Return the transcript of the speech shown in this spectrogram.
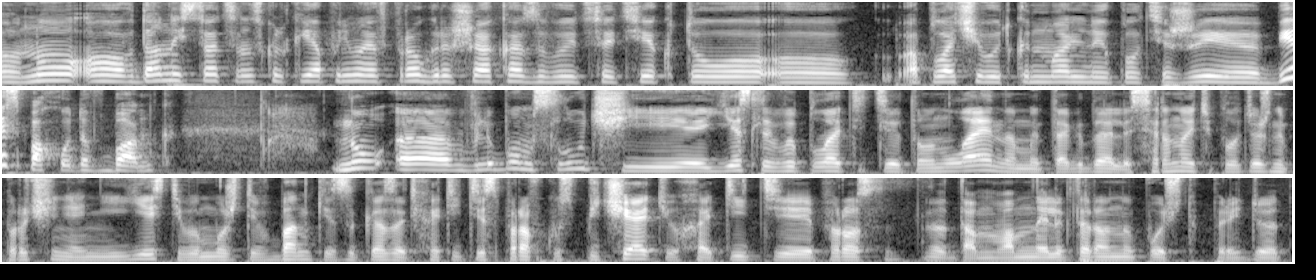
А, но а, в данной ситуации, насколько я понимаю, в проигрыше оказываются те, кто а, оплачивают коммунальные платежи без похода в банк. Ну, э, в любом случае, если вы платите это онлайном и так далее, все равно эти платежные поручения, они есть, и вы можете в банке заказать. Хотите справку с печатью, хотите просто, там, вам на электронную почту придет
